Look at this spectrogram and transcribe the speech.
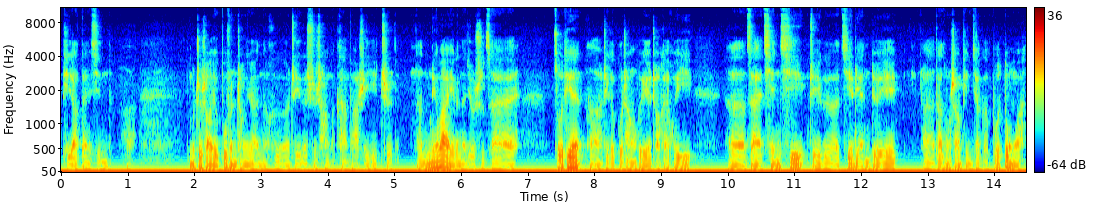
比较担心的啊。那么至少有部分成员呢和这个市场的看法是一致的。那那么另外一个呢，就是在昨天啊，这个国常会也召开会议，呃，在前期这个接连对呃大宗商品价格波动啊，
